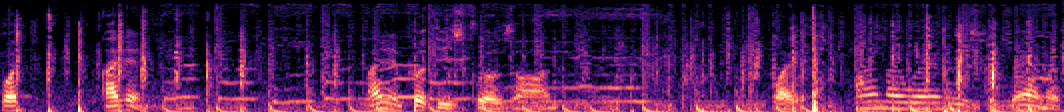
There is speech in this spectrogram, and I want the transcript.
what? I didn't. I didn't put these clothes on. Why? Why am I wearing these pajamas?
